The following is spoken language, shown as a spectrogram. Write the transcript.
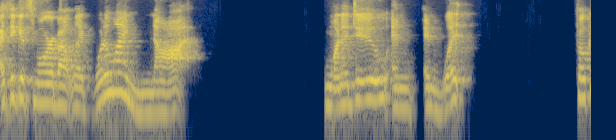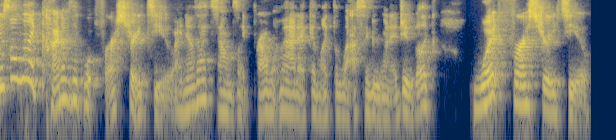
I think it's more about like, what do I not want to do and and what focus on like kind of like what frustrates you. I know that sounds like problematic and like the last thing we want to do, but like what frustrates you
